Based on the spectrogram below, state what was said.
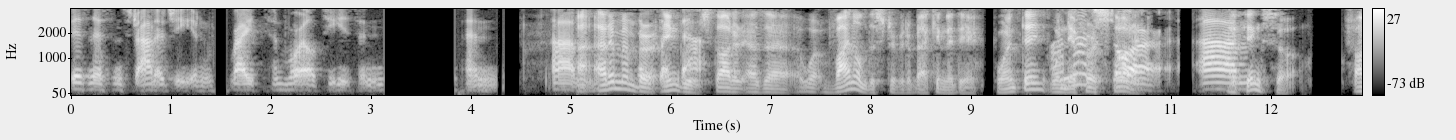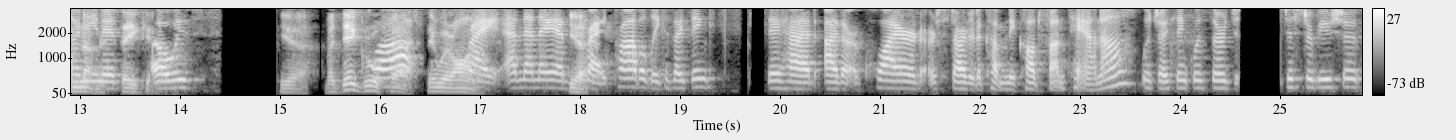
business and strategy and rights and royalties and and um, I, I, remember like started as a what, vinyl distributor back in the day, weren't they? When I'm they first sure. started, um, I think so. If I'm I not mean, mistaken, always. Yeah, but they grew Pro- fast. They were on right, and then they had yeah. right probably because I think they had either acquired or started a company called Fontana, which I think was their distribution,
